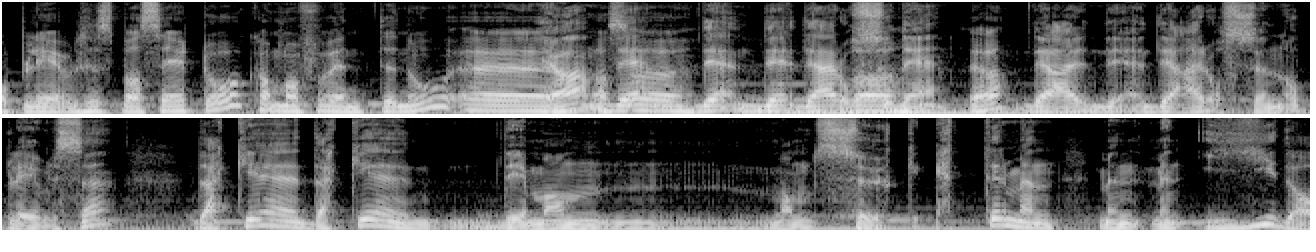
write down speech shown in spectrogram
opplevelsesbasert òg? Kan man forvente noe? Ja, altså, det, det, er også da, det. Ja. Det er, er også en opplevelse. Det er ikke det, er ikke det man, man søker etter, men, men, men i da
